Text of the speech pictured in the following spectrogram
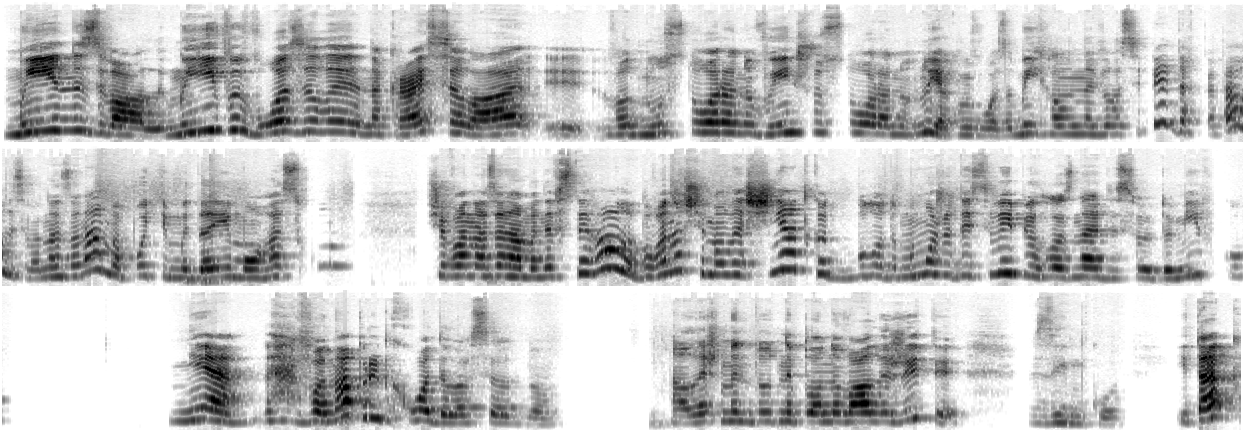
Ми її не звали, ми її вивозили на край села е, в одну сторону, в іншу сторону. Ну, як вивозили, ми їхали на велосипедах, катались, вона за нами, а потім ми даємо газку, щоб вона за нами не встигала, бо вона ще мале щенятко було, думаю, може, десь вибігло, знайде свою домівку. Ні, вона приходила все одно. Але ж ми тут не планували жити взимку. І так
